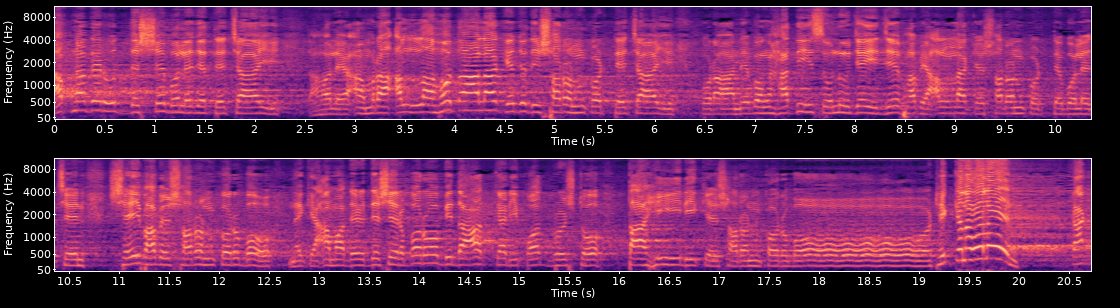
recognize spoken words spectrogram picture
আপনাদের উদ্দেশ্যে বলে যেতে চাই, তাহলে আমরা আল্লাহ তাআলাকে যদি স্মরণ করতে চাই, কোরআন এবং হাদিস অনুযায়ী যেভাবে আল্লাহকে স্মরণ করতে বলেছেন, সেইভাবে স্মরণ করব, নাকি আমাদের দেশের বড় বিদাতকারী পথভ্রষ্ট তাহিরিকে স্মরণ করব? ঠিক কেন বলেন? কাকে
